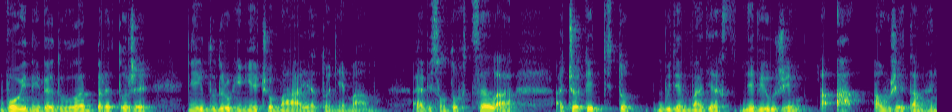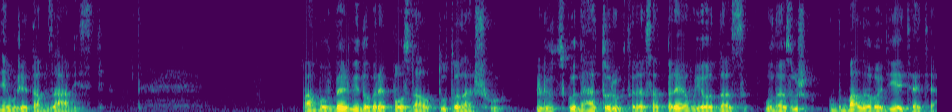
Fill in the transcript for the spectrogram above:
vojny vedú len preto, že niekto druhý niečo má a ja to nemám. A ja by som to chcel a, a čo keď to budem mať, ja nevyužijem a, a, a už je tam hnev, už je tam závisť. Pán Boh veľmi dobre poznal túto našu ľudskú náturu, ktorá sa prejavuje od nás, u nás už od malého dieťaťa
